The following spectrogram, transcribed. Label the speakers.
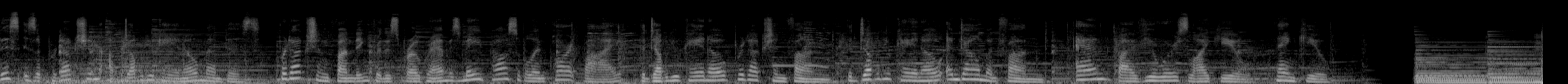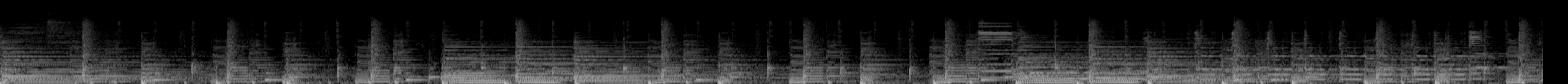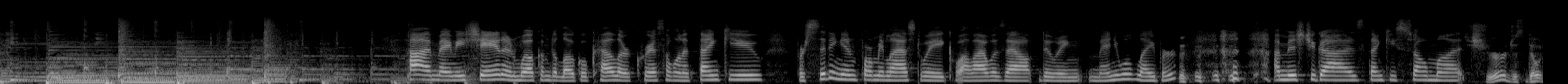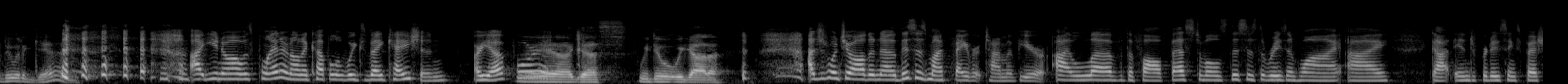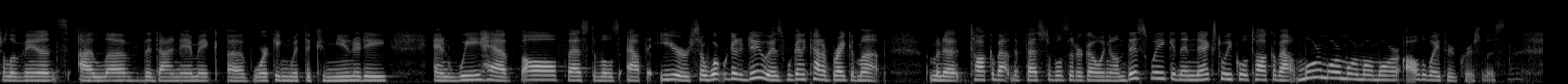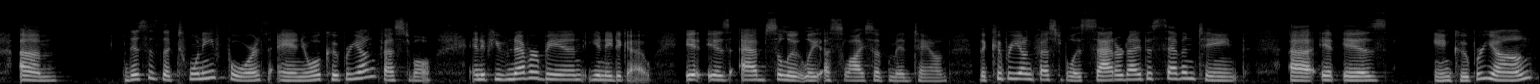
Speaker 1: This is a production of WKNO Memphis. Production funding for this program is made possible in part by the WKNO Production Fund, the WKNO Endowment Fund, and by viewers like you. Thank you.
Speaker 2: I'm Mamie Shannon. Welcome to Local Color. Chris, I want to thank you for sitting in for me last week while I was out doing manual labor. I missed you guys. Thank you so much.
Speaker 3: Sure, just don't do it again.
Speaker 2: I, you know, I was planning on a couple of weeks vacation. Are you up for it?
Speaker 3: yeah, I guess we do what we gotta.
Speaker 2: I just want you all to know this is my favorite time of year. I love the fall festivals. This is the reason why I got into producing special events. I love the dynamic of working with the community, and we have fall festivals out the ears. So, what we're going to do is we're going to kind of break them up. I'm going to talk about the festivals that are going on this week, and then next week we'll talk about more, more, more, more, more, all the way through Christmas. Um, this is the 24th annual Cooper Young Festival. And if you've never been, you need to go. It is absolutely a slice of Midtown. The Cooper Young Festival is Saturday the 17th. Uh, it is in Cooper Young.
